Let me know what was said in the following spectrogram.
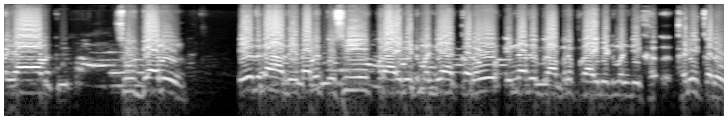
ਪੰਜਾਬ ਸੂਬਿਆਂ ਨੂੰ ਇਹ ਅਧਿਕਾਰ ਦਿੱਤਾ ਵੀ ਤੁਸੀਂ ਪ੍ਰਾਈਵੇਟ ਮੰਡੀਆਂ ਕਰੋ, ਇਹਨਾਂ ਦੇ ਬਰਾਬਰ ਪ੍ਰਾਈਵੇਟ ਮੰਡੀ ਖੜੀ ਕਰੋ।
